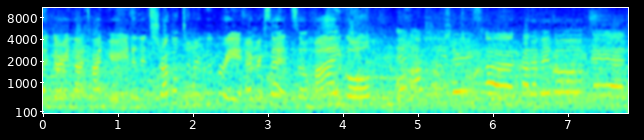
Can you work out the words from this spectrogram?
and during that time period. And it's struggled to recuperate ever since. So my goal, and actually there's uh, Caravedo and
